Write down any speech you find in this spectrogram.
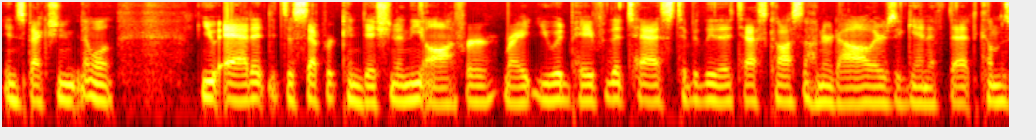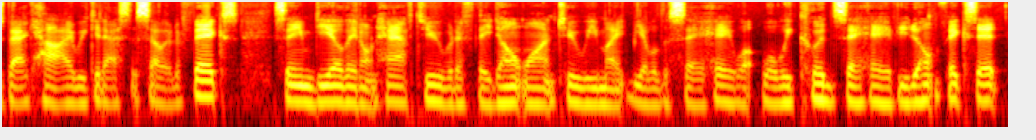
inspection. Well, you add it, it's a separate condition in the offer, right? You would pay for the test. Typically, the test costs $100. Again, if that comes back high, we could ask the seller to fix. Same deal, they don't have to, but if they don't want to, we might be able to say, hey, well, well we could say, hey, if you don't fix it,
